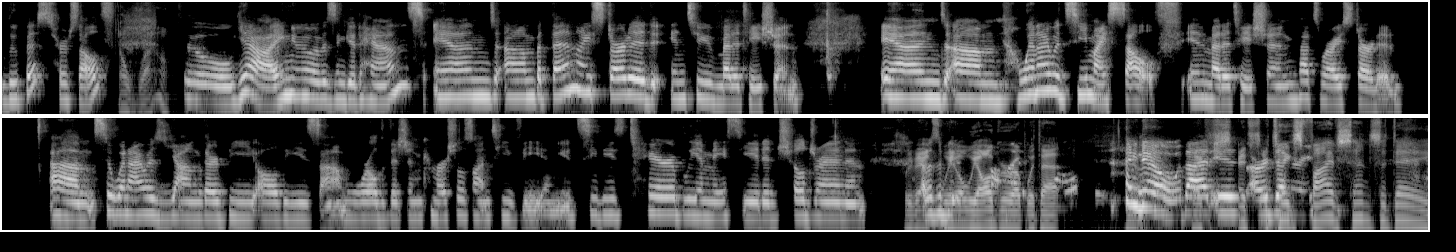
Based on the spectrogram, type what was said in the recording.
lupus herself. Oh wow. So yeah, I knew I was in good hands. And um, but then I started into meditation. And um, when I would see myself in meditation, that's where I started. Um, so when I was young, there'd be all these um, World Vision commercials on TV, and you'd see these terribly emaciated children. And We've, That was a we, we all grew up with that. I know that Like, is our it takes five cents a day.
